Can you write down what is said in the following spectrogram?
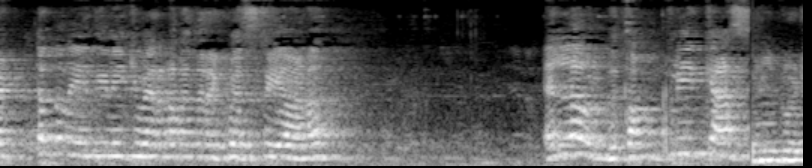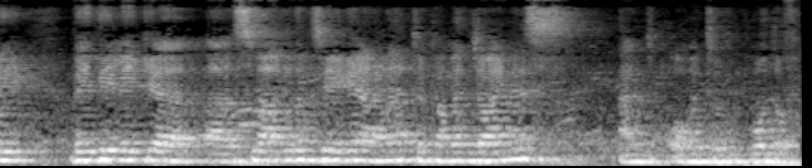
പെട്ടെന്ന് വേദിയിലേക്ക് വരണമെന്ന് റിക്വസ്റ്റ് ചെയ്യാണ്. എല്ലാവരും കംപ്ലീറ്റ് കാസ്റ്റ് കൂടി വേദിയിലേക്ക് സ്വാഗതം ചെയ്യുകയാണ്. To come and join us. And over to both of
